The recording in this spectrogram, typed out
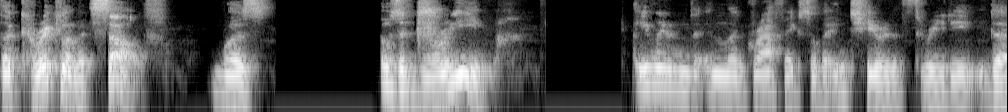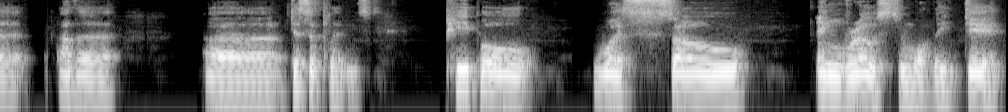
The curriculum itself was it was a dream. Even in the, in the graphics or the interior, the 3D, the other uh, disciplines, people were so engrossed in what they did.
